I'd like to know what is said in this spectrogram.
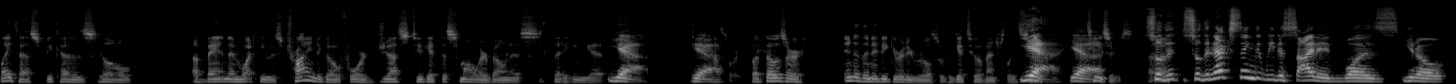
playtest because he'll abandon what he was trying to go for just to get the smaller bonus that he can get Yeah. Yeah. elsewhere. But those are into the nitty gritty rules, which we'll get to eventually. So Yeah. Yeah. teasers. So Uh, the so the next thing that we decided was, you know,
